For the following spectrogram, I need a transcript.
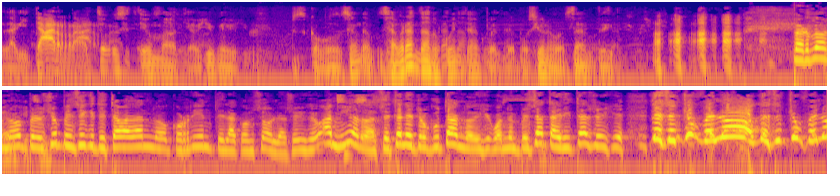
la guitarra, todo ese tema que a mí me, pues como se, han- se habrán dado cuenta, pues me emociona bastante. Perdón, Claro ¿no? Pero sí. yo pensé que te estaba dando corriente la consola. Yo dije, ah, mierda, se está electrocutando. Dije, cuando empezaste a gritar, yo dije, desenchúfelo, desenchúfelo.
